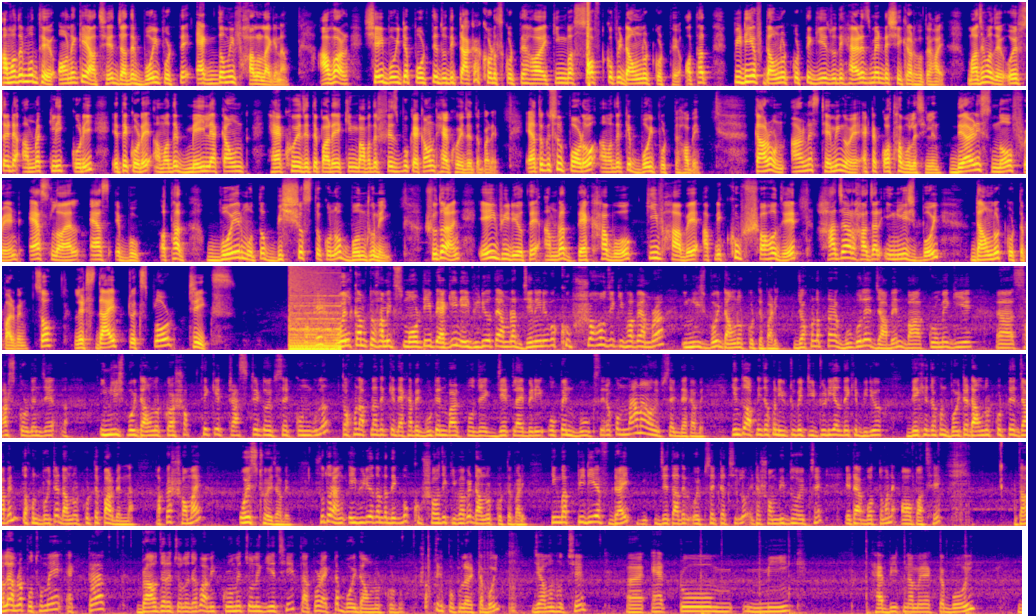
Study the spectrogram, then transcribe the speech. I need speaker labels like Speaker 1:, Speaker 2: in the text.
Speaker 1: আমাদের মধ্যে অনেকে আছে যাদের বই পড়তে একদমই ভালো লাগে না। আবার সেই বইটা পড়তে যদি টাকা খরচ করতে হয় কিংবা সফট কপি ডাউনলোড করতে, অর্থাৎ পিডিএফ ডাউনলোড করতে গিয়ে যদি হ্যারাসমেন্টের শিকার হতে হয়, মাঝে মাঝে ওয়েবসাইটে আমরা ক্লিক করি, এতে করে আমাদের মেইল অ্যাকাউন্ট হ্যাক হয়ে যেতে পারে কিংবা আমাদের ফেসবুক অ্যাকাউন্ট হ্যাক হয়ে যেতে পারে। এত কিছুর পরও আমাদেরকে বই পড়তে হবে। কারণ আর্নেস্ট হেমিংওয়ে একটা কথা বলেছিলেন there is no friend as loyal as a book অর্থাৎ বইয়ের মতো বিশ্বস্ত কোনো বন্ধু নেই। সুতরাং এই ভিডিওতে আমরা দেখাবো কীভাবে আপনি খুব সহজে হাজার হাজার ইংলিশ বই ডাউনলোড করতে পারবেন। So let's dive to explore tricks okay welcome to Hamid Smartive again এই ভিডিওতে আমরা জেনে নেব খুব সহজে কীভাবে আমরা ইংলিশ বই ডাউনলোড করতে পারি। যখন আপনারা গুগলে যাবেন বা ক্রোমে গিয়ে সার্চ করবেন যে ইংলিশ বই ডাউনলোড করা সব থেকে ট্রাস্টেড ওয়েবসাইট কোনগুলো? তখন আপনাদেরকে দেখাবে Gutenberg project Z library open books এরকম নানা ওয়েবসাইট দেখাবে। কিন্তু আপনি যখন ইউটিউবে টিউটোরিয়াল দেখে ভিডিও দেখে যখন বইটা ডাউনলোড করতে যাবেন, তখন বইটা ডাউনলোড করতে পারবেন না। আপনার সময় ওয়েস্ট হয়ে যাবে। সুতরাং এই ভিডিওতে আমরা দেখব খুব সহজে কীভাবে ডাউনলোড করতে পারি। কিংবা পিডিএফ ড্রাইভ যে তাদের ওয়েবসাইটটা ছিল, এটা সমৃদ্ধ ওয়েবসাইট এটা বর্তমানে অফ আছে। তাহলে আমরা প্রথমে একটা ব্রাউজারে চলে যাব। আমি ক্রোমে চলে গিয়েছি, তারপর একটা বই ডাউনলোড করব। সব থেকে পপুলার একটা বই, যেমন হচ্ছে অ্যাটোমিক হ্যাবিট নামের একটা বই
